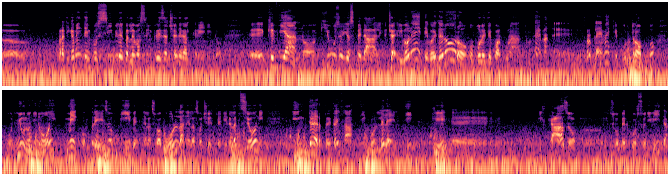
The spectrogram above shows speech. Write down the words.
eh, praticamente impossibile per le vostre imprese accedere al credito, eh, che vi hanno chiuso gli ospedali, cioè li volete, volete loro o volete qualcun altro? Eh, ma eh, il problema è che purtroppo ognuno di noi, me compreso, vive nella sua bolla, nella sua cerchia di relazioni, interpreta i fatti con le lenti che eh, il caso, il suo percorso di vita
